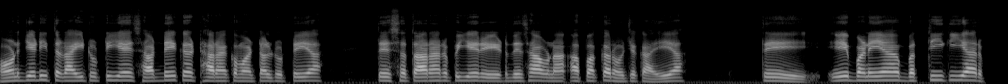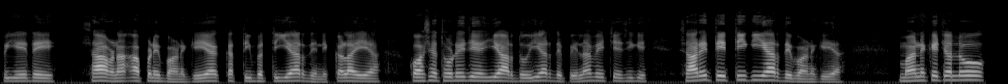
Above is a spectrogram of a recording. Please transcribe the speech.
ਹੁਣ ਜਿਹੜੀ ਤੜਾਈ ਟੁੱਟੀ ਹੈ, ਸਾਢੇ ਕੁ 18 ਕੁਆਂਟਲ ਟੁੱਟੇ ਆ। ਤੇ 17 ਰੁਪਏ ਰੇਟ ਦੇ ਹਿਸਾਬ ਨਾਲ ਆਪਾਂ ਘਰੋਂ ਚੁਕਾਏ ਆ। ਤੇ ਇਹ ਬਣੇ ਬਣਿਆ 32000 ਰੁਪਏ ਦੇ ਹਿਸਾਬ ਨਾਲ ਆਪਣੇ ਬਣ ਗਏ ਆ 31 32000 ਦੇ ਨਿਕਲ ਆਏ ਆ। ਕੁਛ ਥੋੜੇ ਜਿਹੇ 1000 2000 ਦੇ ਪਹਿਲਾਂ ਵੇਚੇ ਸੀਗੇ, ਸਾਰੇ 33000 ਦੇ ਬਣ ਗਏ ਆ। ਮੰਨ ਕੇ ਚੱਲੋ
